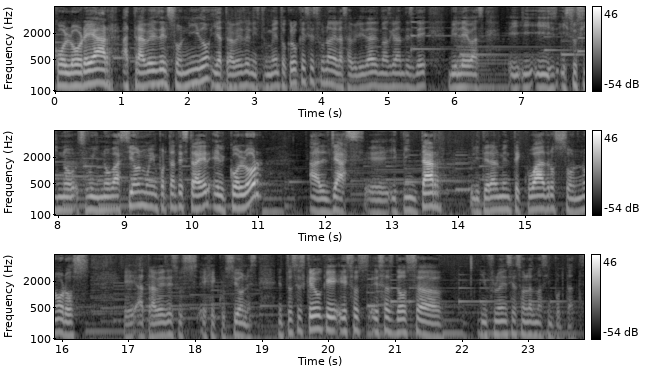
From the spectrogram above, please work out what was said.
colorear a través del sonido y a través del instrumento. Creo que esa es una de las habilidades más grandes de Bill Evans y, su innovación muy importante es traer el color al jazz eh, y pintar literalmente cuadros sonoros eh, a través de sus ejecuciones. Entonces creo que esos, esas dos ah, influencias son las más importantes.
